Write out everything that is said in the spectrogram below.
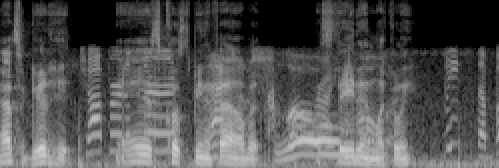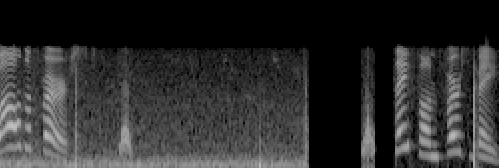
That's a good hit. It's close to being a foul, but it stayed in luckily. Beats the ball to first. Safe on first base.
